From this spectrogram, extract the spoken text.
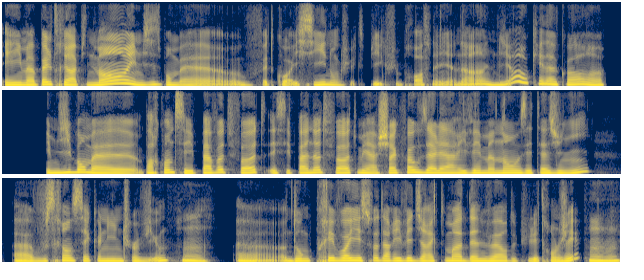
Et ils m'appellent très rapidement, ils me disent bon ben vous faites quoi ici? Donc je lui explique, je suis prof, nanana. Il me dit ah ok d'accord. Il me dit bon ben par contre c'est pas votre faute et c'est pas notre faute, mais à chaque fois que vous allez arriver maintenant aux États-Unis, vous serez en second interview. Hmm. Euh, donc, prévoyez soit d'arriver directement à Denver depuis l'étranger, Mhm.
